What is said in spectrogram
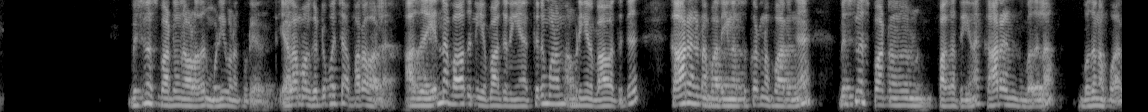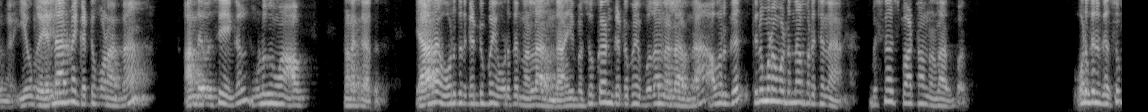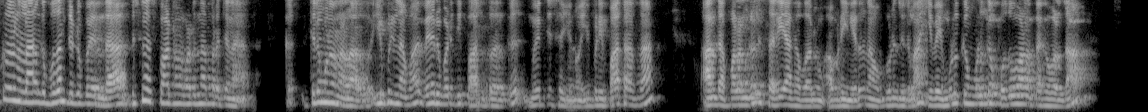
பிசினஸ் பார்ட்னர் அவ்வளவுதான் முடிவு பண்ணக்கூடியது ஏழாம் பாவம் கெட்டு போச்சா? பரவாயில்ல. அது என்ன பாவத்தை நீங்க பாக்குறீங்க திருமணம் அப்படிங்கிற பாவத்துக்கு காரகனை பாத்தீங்கன்னா சுக்கரனை பாருங்க. பிசினஸ் பார்ட்னர் பார்த்தீங்கன்னா காரகனுக்கு பதிலா புதனை பாருங்க. இவங்க எல்லாருமே கெட்டு போனாதான் அந்த விஷயங்கள் முழுதுமா நடக்காது. யாராவது ஒருத்தர் கெட்டு போய் ஒருத்தர் நல்லா இருந்தா இப்ப சுக்கான் கெட்டு போய் புதன் நல்லா இருந்தா அவருக்கு திருமணம் மட்டும்தான் பிரச்சனை. பிசினஸ் பார்ட்னர் நல்லா இருப்பார். ஒருத்தருக்கு சுக்கரன் நல்லா இருக்கு புதன் கெட்டு போயிருந்தா பிசினஸ் பார்ட்னர் மட்டும்தான் பிரச்சனை. திருமணம் நல்லா இருக்கும். இப்படி நாம வேறுபடுத்தி பார்ப்பதற்கு முயற்சி செய்யணும். இப்படி பார்த்தா தான் அந்த பலன்கள் சரியாக வரும் அப்படிங்கிறது நம்ம புரிஞ்சுக்கலாம். இவை முழுக்க முழுக்க பொதுவான தகவல் தான்.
